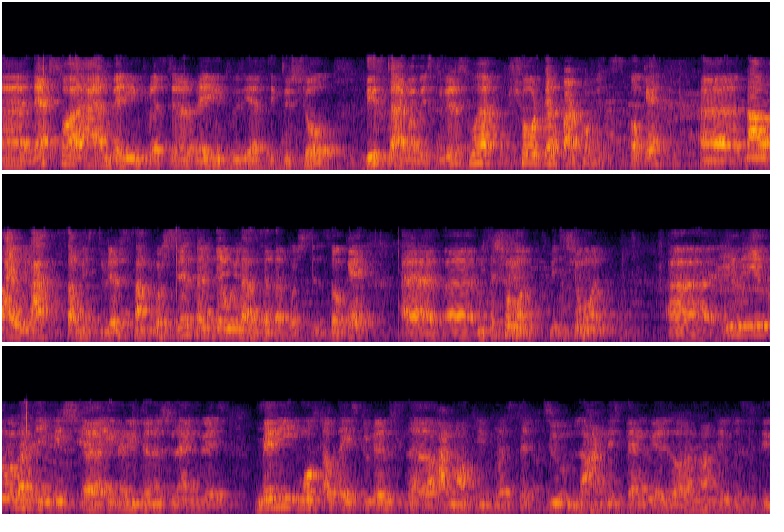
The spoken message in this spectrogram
Uh, that's why I am very interested very enthusiastic to show this type of students who have showed their performance. Okay. Uh, now I will ask some students some questions and they will answer the questions. Okay. Uh, Mr. Shumon, Mr. Shumon, you, you know that English is an international language. Many, most of the students are not interested to learn this language or are not interested to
